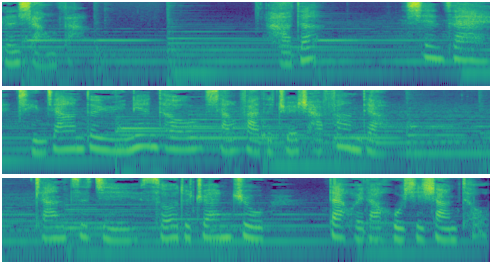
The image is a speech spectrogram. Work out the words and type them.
跟想法，好的，现在请将对于念头、想法的觉察放掉，将自己所有的专注带回到呼吸上头。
